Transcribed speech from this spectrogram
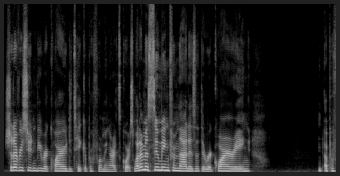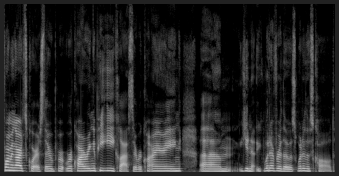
should every student be required to take a performing arts course what i'm assuming from that is that they're requiring a performing arts course they're p- requiring a pe class they're requiring um you know whatever those what are those called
